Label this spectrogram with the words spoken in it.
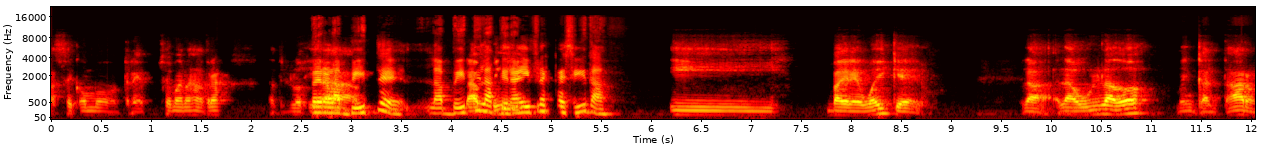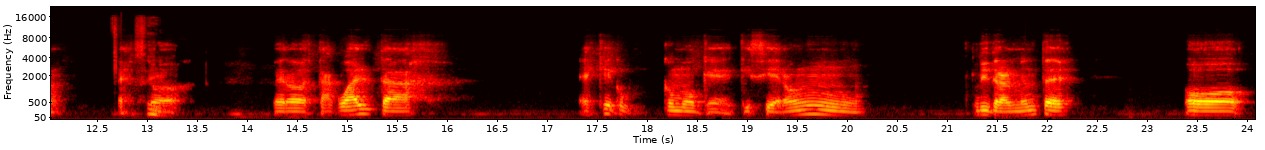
hace como tres semanas atrás. La trilogía. Pero las viste, las viste y las tiene ahí fresquecitas. Y by the way, que la, la 1 y la 2 me encantaron. Esto, Pero esta cuarta es que como que quisieron literalmente o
